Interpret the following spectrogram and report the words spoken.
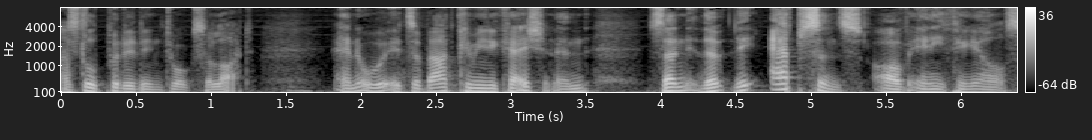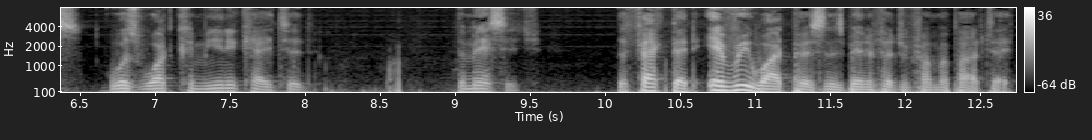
I still put it in talks a lot, and it's about communication. And suddenly, the the absence of anything else was what communicated the message. The fact that every white person has benefited from apartheid.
